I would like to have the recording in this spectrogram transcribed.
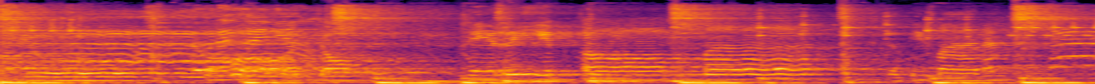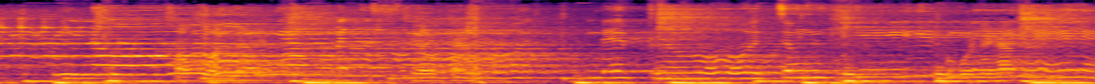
บอยู่ก็จงให้รีบตอบมาเดี๋ยวพี่มานะน้องสองคนเลยยังเป็นโสเดได้โปรดจงคิดขอบ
